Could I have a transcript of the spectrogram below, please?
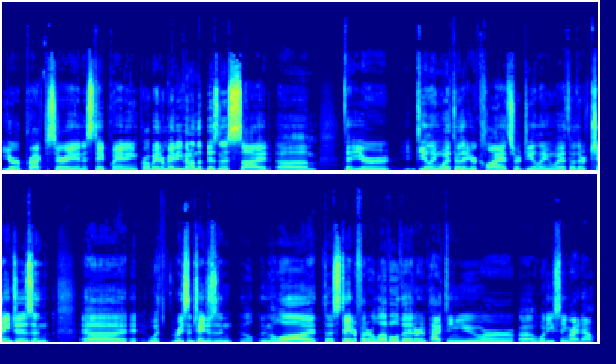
your practice area in estate planning, probate, or maybe even on the business side um, that you're dealing with or that your clients are dealing with? Are there changes in uh, with recent changes in in the law at the state or federal level that are impacting you, or uh, what are you seeing right now?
